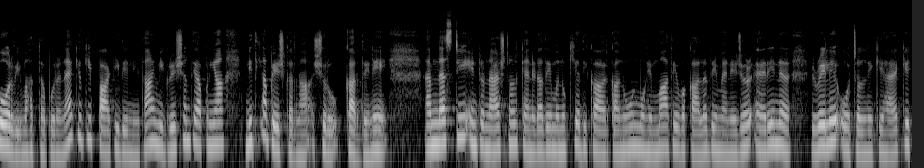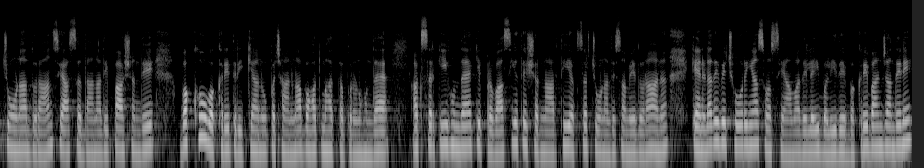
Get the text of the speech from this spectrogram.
ਹੋਰ ਵੀ ਮਹੱਤਵਪੂਰਨ ਹੈ ਕਿਉਂਕਿ ਪਾਰਟੀ ਦੇ ਨੇਤਾ ਇਮੀਗ੍ਰੇਸ਼ਨ ਤੇ ਆਪਣੀਆਂ ਨੀਤੀਆਂ ਪੇਸ਼ ਕਰਨਾ ਸ਼ੁਰੂ ਕਰਦੇ ਨੇ। ਐਮਨੈਸਟੀ ਇੰਟਰਨੈਸ਼ਨਲ ਕੈਨੇਡਾ ਦੇ ਮਨੁੱਖੀ ਅਧਿਕਾਰ ਕਾਨੂੰਨ ਮੁਹਿੰਮਾਂ ਅਤੇ ਵਕਾਲਤ ਦੇ ਮੈਨੇਜਰ ਐਰਿਨ ਰੇਲੇ ਓਟਲ ਨੇ ਕਿਹਾ ਹੈ ਕਿ ਚੋਣਾਂ ਦੌਰਾਨ ਸਿਆਸਤਦਾਨਾਂ ਦੇ ਭਾਸ਼ਣ ਦੇ ਵੱਖੋ ਵੱਖਰੇ ਤਰੀਕਿਆਂ ਨੂੰ ਪਛਾਣਨਾ ਬਹੁਤ ਮਹੱਤਵਪੂਰਨ ਹੁੰਦਾ ਹੈ। ਅਕਸਰ ਕੀ ਹੁੰਦਾ ਹੈ ਕਿ ਪ੍ਰਵਾਸੀ ਅਤੇ ਸ਼ਰਨਾਰਥੀ ਅਕਸਰ ਚੋਣਾਂ ਦੇ ਸਮੇਂ ਦੌਰਾਨ ਕੈਨੇਡਾ ਦੇ ਵਿੱਚ ਹੋ ਰਹੀਆਂ ਸਮੱਸਿਆਵਾਂ ਦੇ ਲਈ ਬਲੀ ਦੇ ਬੱਕਰੇ ਬਣ ਜਾਂਦੇ ਨੇ।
